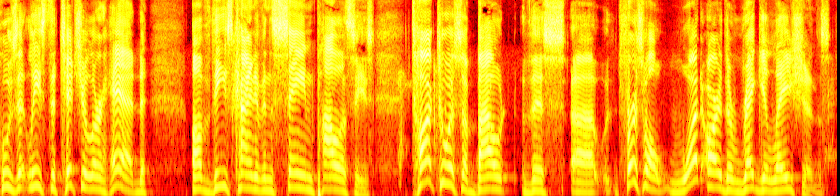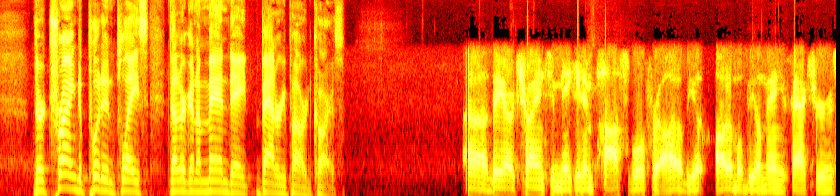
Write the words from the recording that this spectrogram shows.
who's at least the titular head of these kind of insane policies. Talk to us about this. Uh, first of all, what are the regulations they're trying to put in place that are going to mandate battery powered cars? Uh, they are trying to make it impossible for automobile, automobile manufacturers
